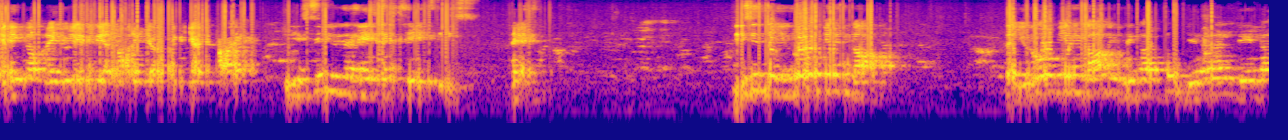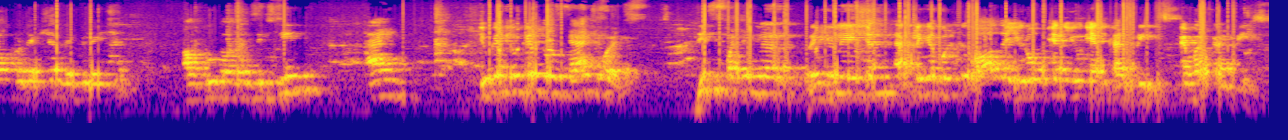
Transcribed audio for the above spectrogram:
telecom regulatory authority of India. It is still in the nascent stage. This is the European law. The European law with regard to General Data Protection Regulation of 2016 and you can look at those catchwords. This particular regulation applicable to all the European Union countries, member countries.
